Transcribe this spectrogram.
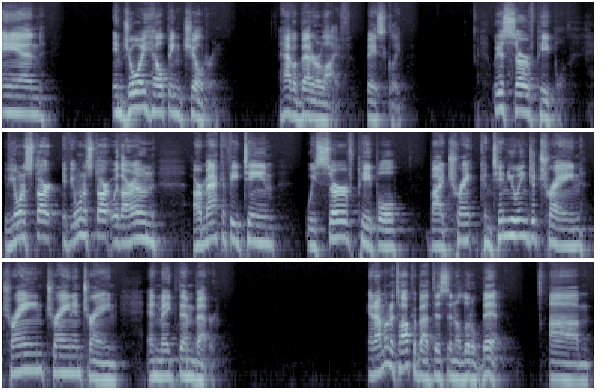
and enjoy helping children have a better life, basically. We just serve people. If you want to start, if you want to start with our own, our McAfee team, we serve people by tra- continuing to train, train, train, and train, and make them better. And I'm going to talk about this in a little bit. Um,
